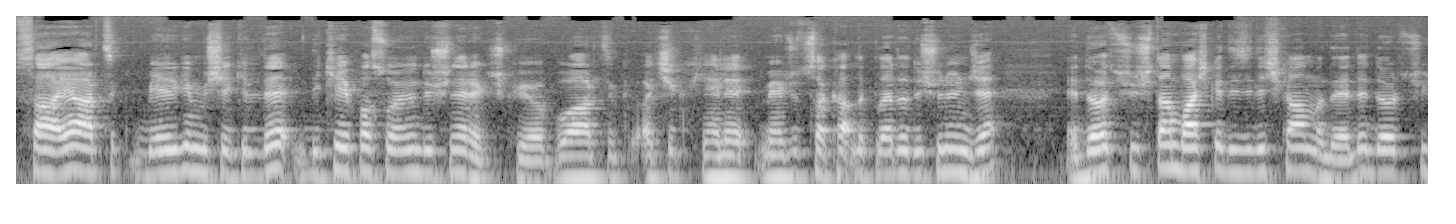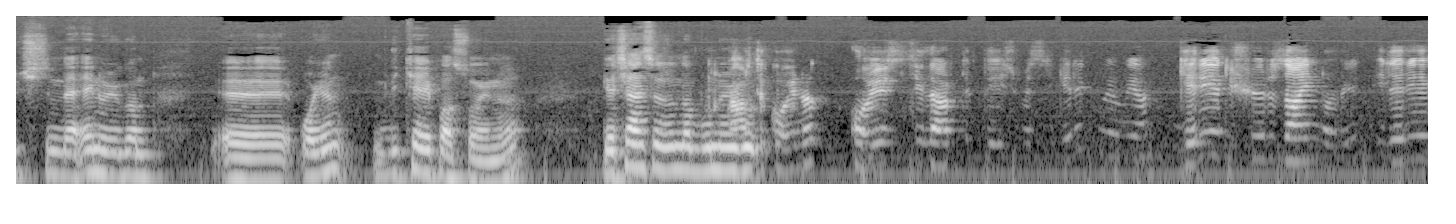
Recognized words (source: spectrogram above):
sahaya artık belirgin bir şekilde dikey pas oyunu düşünerek çıkıyor. Bu artık açık hele mevcut sakatlıkları da düşününce e, 4-3'ten başka diziliş kalmadı elde. 4-3 için de en uygun e, oyun dikey pas oyunu. Geçen sezonda bunu uygul- Artık oyunun oyun stili artık değişmesi gerekmiyor mu ya? Geriye düşüyoruz aynı oyun. İleriye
